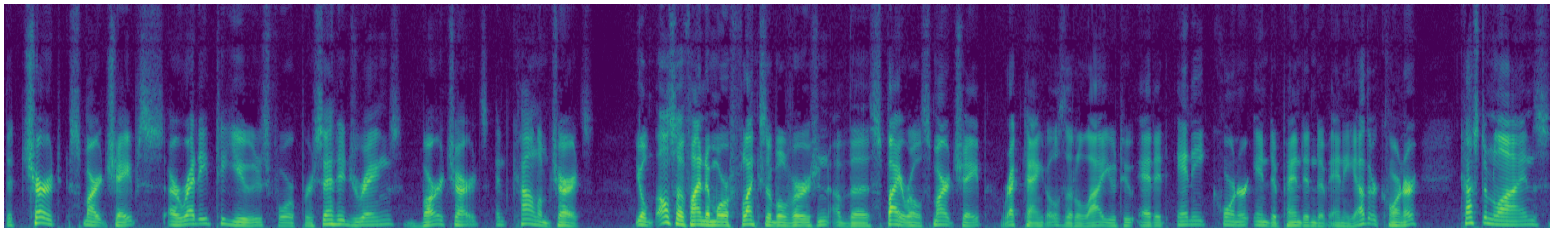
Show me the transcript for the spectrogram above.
The chart smart shapes are ready to use for percentage rings, bar charts, and column charts. You'll also find a more flexible version of the spiral smart shape, rectangles that allow you to edit any corner independent of any other corner. custom lines,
